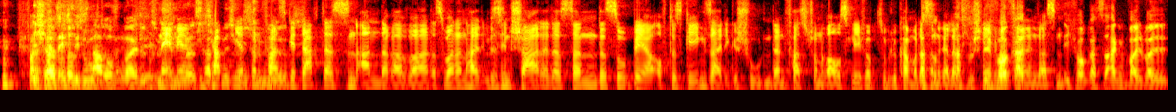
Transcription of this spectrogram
Ich habe versucht, haben auf beide zu Nee, schieben, mir, es ich habe mir schon fast gedacht, dass es ein anderer war. Das war dann halt ein bisschen schade, dass dann das so Bär auf das gegenseitige Shooten dann fast schon rauslief. Aber zum Glück haben wir das Achso, dann relativ achso, schnell wieder grad- fallen lassen. Ich wollte gerade sagen, weil, weil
